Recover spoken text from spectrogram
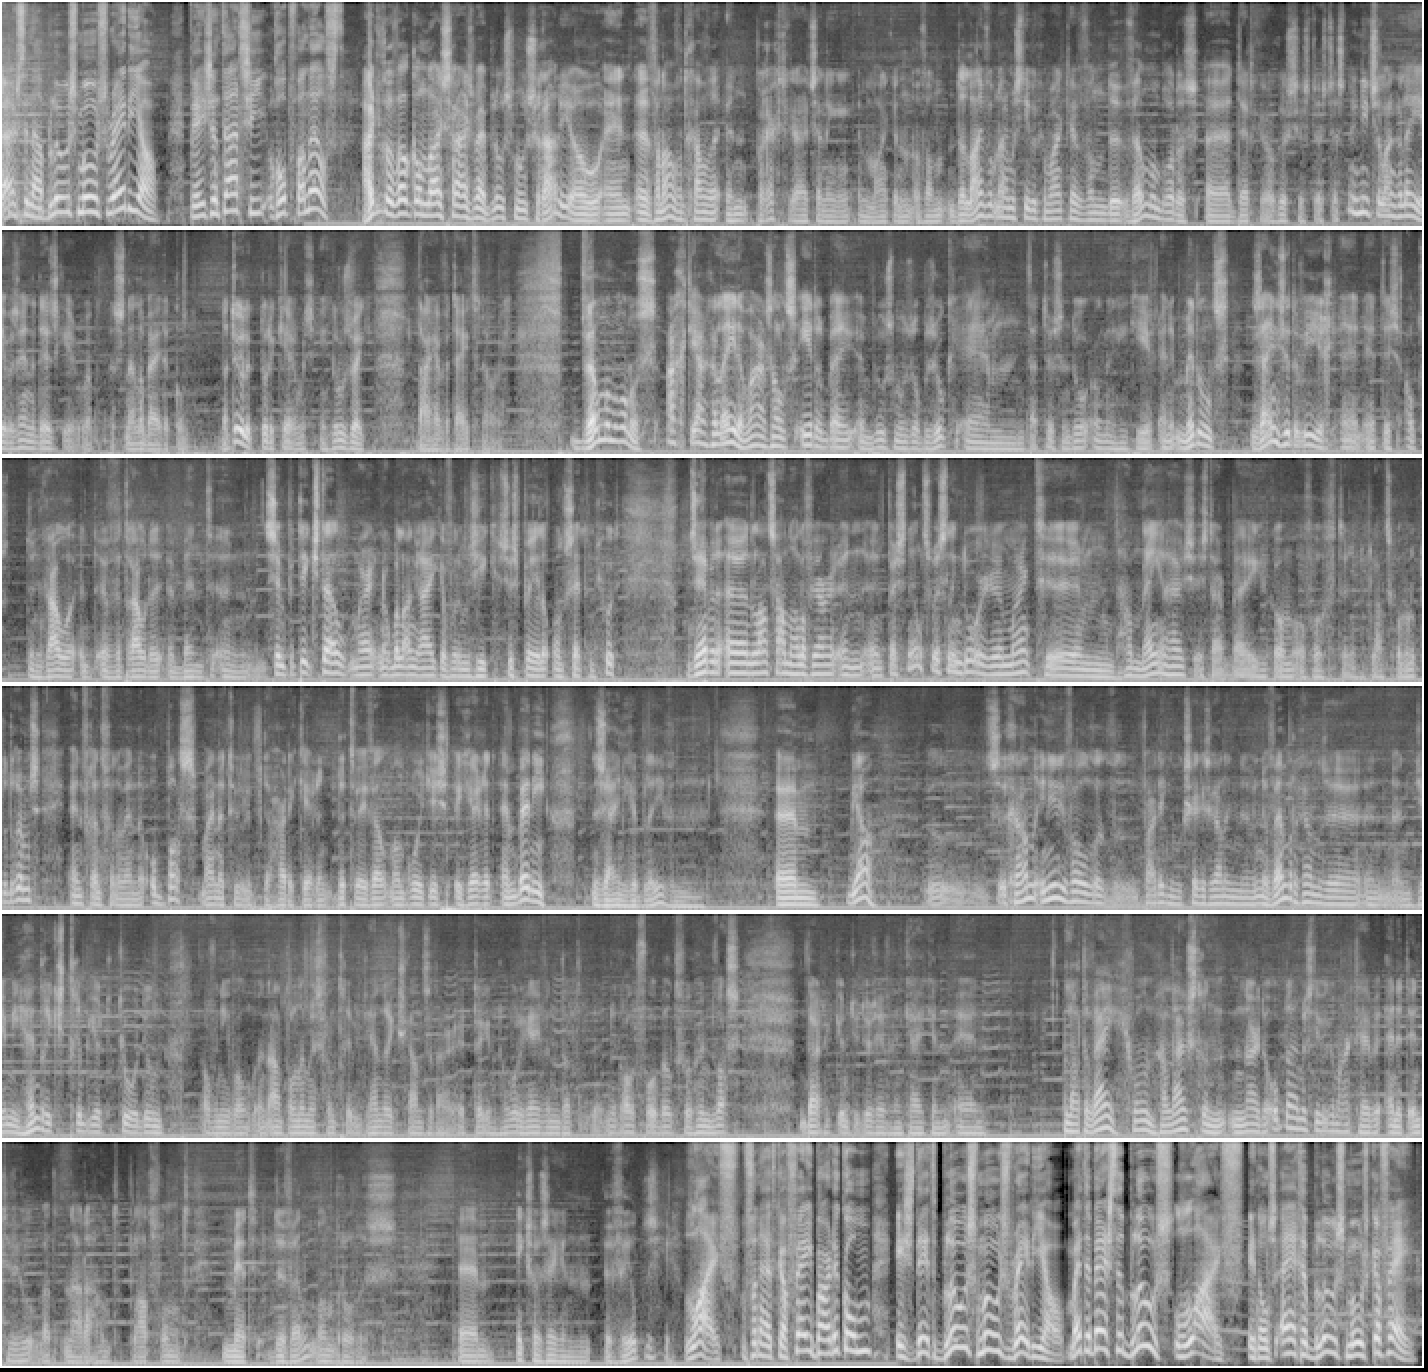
luistert naar Bluesmoose Radio. Presentatie Rob van Elst. Hartelijk welkom luisteraars bij Bluesmoose Radio. En uh, vanavond gaan we een prachtige uitzending maken van de live-opnames die we gemaakt hebben van de Velman Brothers uh, 30 augustus. Dus dat is nog niet zo lang geleden. We zijn er deze keer wat sneller bij. Dat komt natuurlijk door de kermis in Groesbeek. Daar hebben we tijd nodig. De Velman Brothers, acht jaar geleden waren ze al eerder bij een Bluesmoose op bezoek. En daartussendoor ook nog een keer. En inmiddels zijn ze er weer. En het is altijd een gouden, een vertrouwde band. Een sympathiek stijl, maar nog belangrijker voor de muziek. Spelen ontzettend goed. Ze hebben uh, de laatste anderhalf jaar een, een personeelswisseling doorgemaakt. Uh, Han Nijenhuis is daarbij gekomen, of, ter plaats gekomen op de drums. En Frent van der Wende op bas. Maar natuurlijk de harde kern, de twee Veldmanbroertjes Gerrit en Benny, zijn gebleven. Um, ja, ze gaan in ieder geval, een paar dingen moet ik zeggen, ze gaan in november gaan ze een, een Jimi Hendrix tribute tour doen. Of in ieder geval een aantal nummers van Tribute Hendrix gaan ze daar tegen horen geven. Dat een groot voorbeeld voor hun was. Daar kunt u dus even gaan kijken. En laten wij gewoon gaan luisteren naar de opnames die we gemaakt hebben. En het interview wat na de hand plaatsvond met de Veldman Brothers. Um, ik zou zeggen, veel plezier. Live vanuit Café Bar de Kom is dit Bluesmoose Radio. Met de beste blues live in ons eigen Bluesmoose Café.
